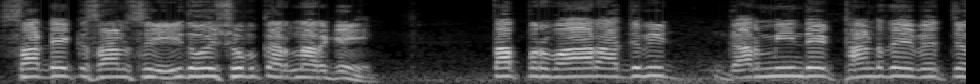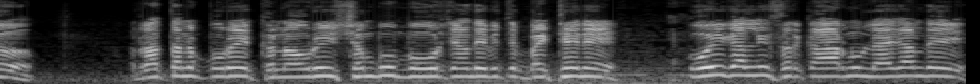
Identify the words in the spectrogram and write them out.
ਸਾਡੇ ਕਿਸਾਨ ਸ਼ਹੀਦ ਹੋਏ ਸ਼ੁਭ ਕਰਨ ਅਰਗੇ ਤਾਂ ਪਰਿਵਾਰ ਅੱਜ ਵੀ ਗਰਮੀ ਦੇ ਠੰਡ ਦੇ ਵਿੱਚ ਰਤਨਪੁਰੇ ਖਨੌਰੀ ਸ਼ੰਭੂ ਮੋਰਚਿਆਂ ਦੇ ਵਿੱਚ ਬੈਠੇ ਨੇ। ਕੋਈ ਗੱਲ ਨਹੀਂ ਸਰਕਾਰ ਨੂੰ ਲੈ ਜਾਂਦੇ।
